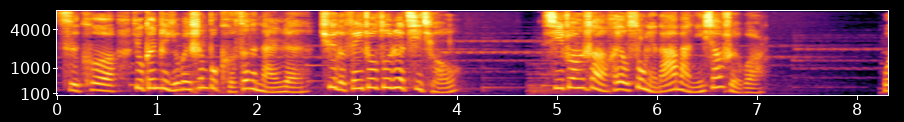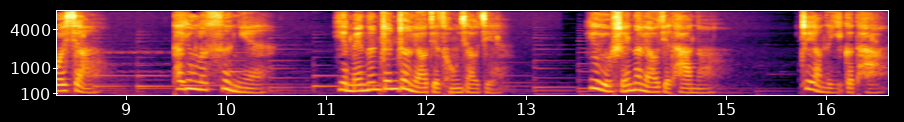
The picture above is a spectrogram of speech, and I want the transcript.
此刻又跟着一位深不可测的男人去了非洲做热气球，西装上还有宋脸的阿玛尼香水味儿。我想，他用了四年，也没能真正了解丛小姐，又有谁能了解她呢？这样的一个她。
